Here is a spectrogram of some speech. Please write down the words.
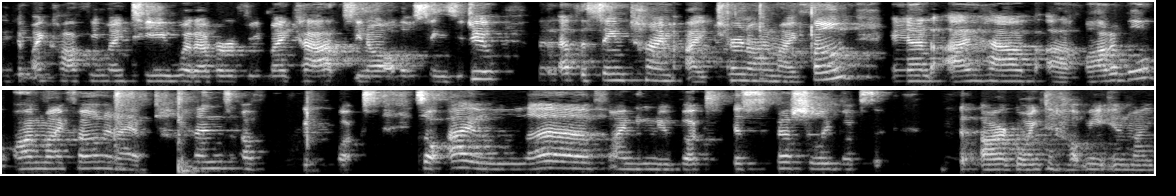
I get my coffee, my tea, whatever, feed my cats, you know, all those things you do. But at the same time, I turn on my phone, and I have uh, Audible on my phone, and I have tons of books. So I love finding new books, especially books that that are going to help me in my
